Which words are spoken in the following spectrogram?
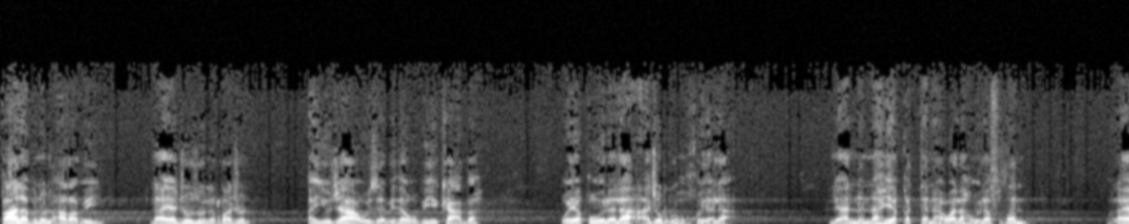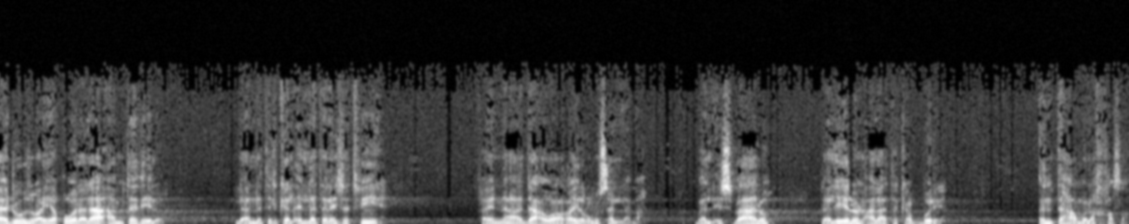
قال ابن العربي لا يجوز للرجل أن يجاوز بثوبه كعبة ويقول لا أجره خيلاء لأن النهي قد تناوله لفظا. ولا يجوز أن يقول لا أمتثله لأن تلك العلة ليست فيه فإنها دعوى غير مسلمة بل إسباله دليل على تكبره. انتهى ملخصا.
